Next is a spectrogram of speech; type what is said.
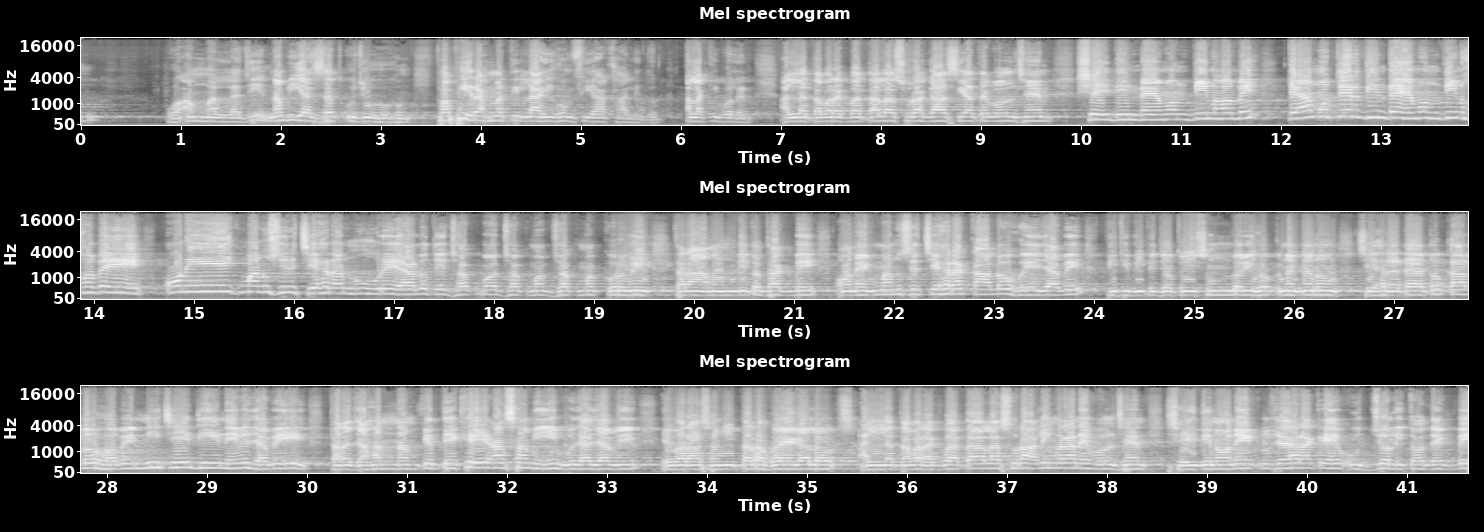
ও আম্মাল্লাজি নবী আজ্জাত উজুহুহুম, ফাফি রহমতিল্লাহি হুম ফিহা খালিদুন। আল্লাহ কি বলেন? আল্লাহ তাবারাক ওয়া তাআলা সূরা বলছেন, সেই দিনটা এমন দিন হবে কিয়ামতের দিনটা এমন দিন হবে, অনেক মানুষের চেহারা নূরে আলোতে ঝকমক ঝকমক ঝকমক করবে, তারা আনন্দিত থাকবে, অনেক মানুষের চেহারা কালো হয়ে যাবে, পৃথিবীতে যতই সুন্দরী হোক না কেন, চেহারাটা এত কালো হবে, নিচে দিয়ে নেমে যাবে, তারা জাহান্নামকে দেখে আসামি বোঝা যাবে, এবার আসামি তারা হয়ে গেল। আল্লাহ তাবার আকবর তাআলা সূরা আল ইমরানে বলছেন, সেই দিন অনেক চেহারাকে উজ্জ্বলিত দেখবে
